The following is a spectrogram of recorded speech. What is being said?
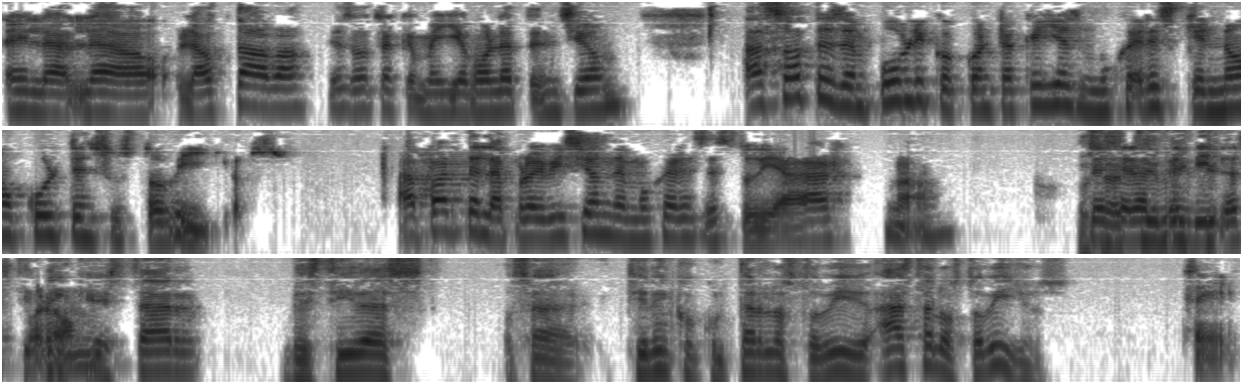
la, la, la octava, que es otra que me llamó la atención, azotes en público contra aquellas mujeres que no oculten sus tobillos. Aparte la prohibición de mujeres de estudiar, ¿no? O sea, tienen, que, tienen que estar vestidas, o sea, tienen que ocultar los tobillos, hasta los tobillos. Sí.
